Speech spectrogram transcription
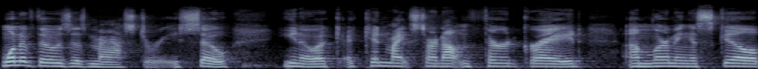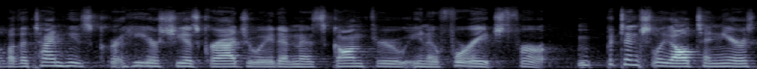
one of those is mastery. So, you know, a, a kid might start out in 3rd grade um, learning a skill by the time he's he or she has graduated and has gone through, you know, 4-H for potentially all 10 years,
